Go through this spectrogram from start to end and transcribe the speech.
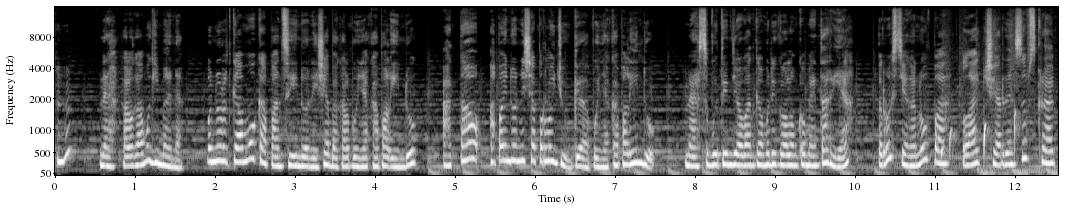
nah, kalau kamu gimana? Menurut kamu kapan sih Indonesia bakal punya kapal induk? Atau apa Indonesia perlu juga punya kapal induk? Nah, sebutin jawaban kamu di kolom komentar ya. Terus jangan lupa like, share, dan subscribe.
